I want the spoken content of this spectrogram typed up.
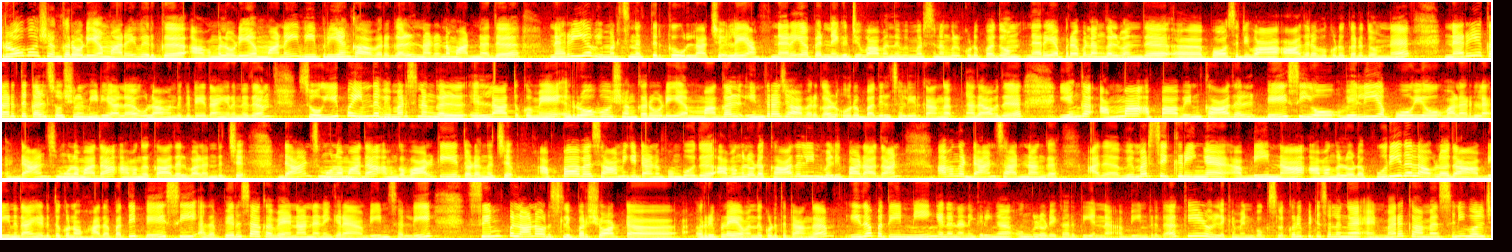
Robot சங்கருடைய மறைவிற்கு அவங்களுடைய மனைவி பிரியங்கா அவர்கள் நடனம் ஆடினது நிறைய விமர்சனத்திற்கு உள்ளாச்சு இல்லையா? நிறைய பேர் நெகட்டிவாக வந்து விமர்சனங்கள் கொடுப்பதும் நிறைய பிரபலங்கள் வந்து பாசிட்டிவாக ஆதரவு கொடுக்கறதும்னு நிறைய கருத்துக்கள் சோஷியல் மீடியாவில் உலா வந்துக்கிட்டே தான் இருந்தது. ஸோ இப்போ இந்த விமர்சனங்கள் எல்லாத்துக்குமே ரோபோ சங்கருடைய மகள் இந்திரஜா அவர்கள் ஒரு பதில் சொல்லியிருக்காங்க. அதாவது எங்கள் அம்மா அப்பாவின் காதல் பேசியோ வெளியே போயோ வளரல. டான்ஸ் மூலமாக தான் அவங்க காதல் வளர்ந்துச்சு. டான்ஸ் மூலமாக தான் அவங்க வாழ்க்கையே தொடங்குச்சு. அப்பாவை சாமிக்கிட்ட அனுப்பும்போது அவங்களோட காதலின் வெளிப்பாடாக தான் அவங்க டான்ஸ் ஆடினாங்க. அதை விமர்சிக்கிறீங்க அப்படின்னா அவங்களோட புரிதல் அவ்வளோதான் அப்படின்னு தான் எடுத்துக்கணும். அதை பற்றி பேசி அதை பெருசாக்க வேணான்னு நினைக்கிறேன் அப்படின்னு சொல்லி சிம்பிளான ஒரு ஸ்லிப்பர் ஷாட் ரிப்ளையை வந்து கொடுத்துட்டாங்க. இதை பற்றி நீங்கள் என்ன நினைக்கிறீங்க? உங்களுடைய கருத்து என்ன அப்படின்றத கீழே உள்ள கமெண்ட் பாக்ஸில் குறிப்பிட்டு சொல்லுங்கள் அண்ட் மறக்காமல் சினி வேர்ல்ட்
